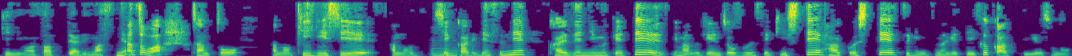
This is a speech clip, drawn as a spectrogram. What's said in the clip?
気にわたってありますね。あとは、ちゃんと、あの、PDCA、あの、しっかりですね、うん、改善に向けて、今の現状を分析して、把握して、次につなげていくかっていう、その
